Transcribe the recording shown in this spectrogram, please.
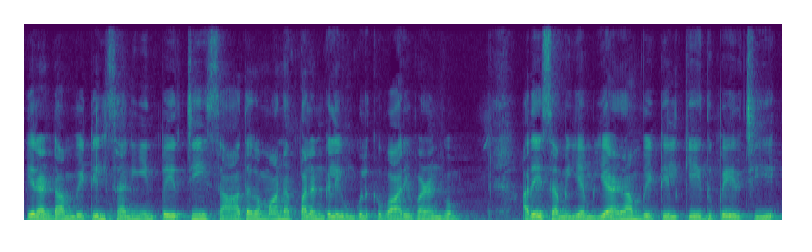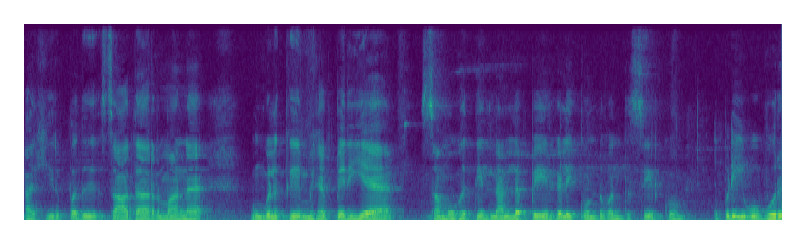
இரண்டாம் வீட்டில் சனியின் பயிற்சி சாதகமான பலன்களை உங்களுக்கு வாரி வழங்கும். அதே சமயம் ஏழாம் வீட்டில் கேது பயிற்சி ஆகியிருப்பது சாதாரணமான உங்களுக்கு மிகப்பெரிய சமூகத்தில் நல்ல பெயர்களை கொண்டு வந்து சேர்க்கும். இப்படி ஒவ்வொரு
